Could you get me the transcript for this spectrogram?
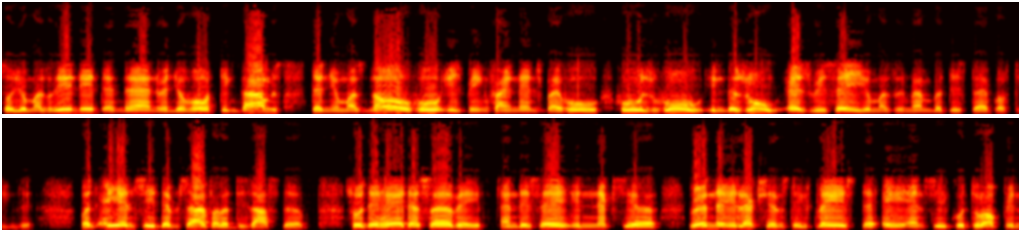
so you must read it, and then when your voting comes, then you must know who is being financed by who, who's who in the zoo, as we say. You must remember this type of things. But ANC themselves are a disaster. So they had a survey and they say in next year, when the elections take place, the ANC could drop in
